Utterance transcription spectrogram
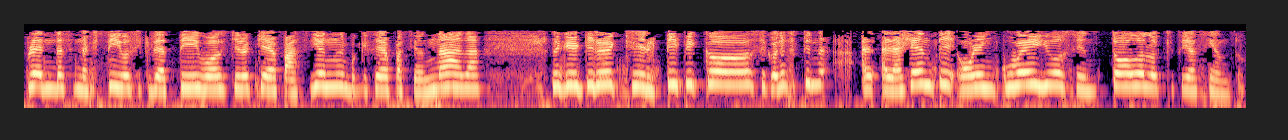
prendas sean activos y creativos. Quiero que apasionen porque soy apasionada. Lo que yo quiero es que el típico se conecten a, a la gente ahora en cuellos, en todo lo que estoy haciendo.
